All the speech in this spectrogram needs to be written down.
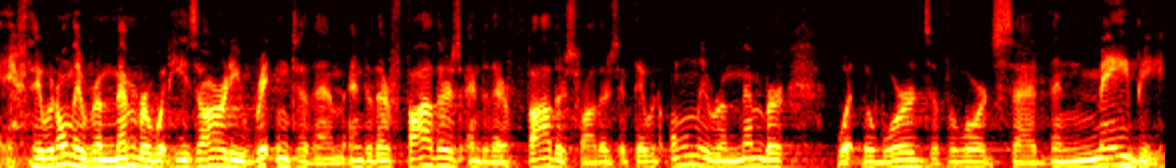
if they would only remember what He's already written to them and to their fathers and to their fathers' fathers, if they would only remember what the words of the Lord said, then maybe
